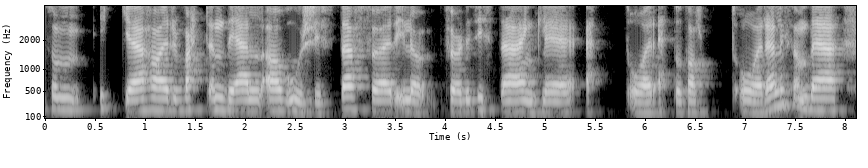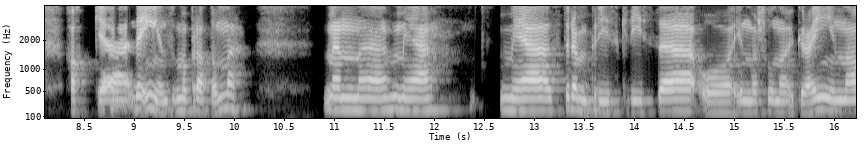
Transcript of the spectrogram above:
som, ikke har vært en del av ordskiftet før, løp, før de siste egentlig ett år, ett og et halvt året, liksom. Det, ikke, det er ingen som har pratet om det. Men eh, med, med strømpriskrise og invasjon av Ukraina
